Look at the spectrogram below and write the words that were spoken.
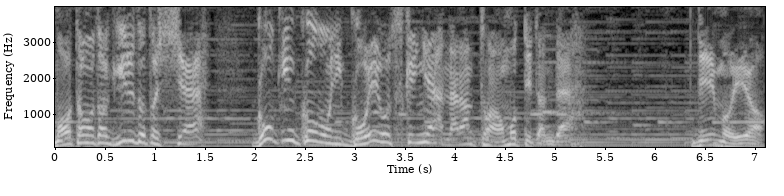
もともとギルドとしちゃ合金工房に護衛をつけにゃならんとは思ってたんだ。でもよ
